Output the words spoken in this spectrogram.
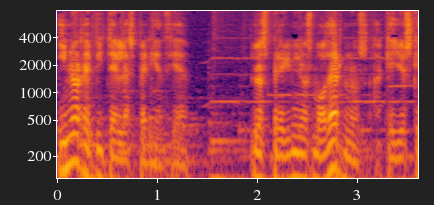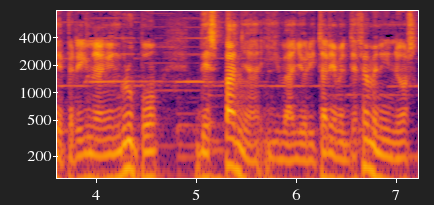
y no repiten la experiencia. Los peregrinos modernos, aquellos que peregrinan en grupo, de España y mayoritariamente femeninos,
